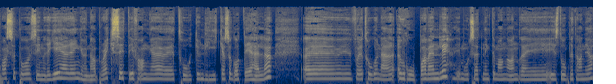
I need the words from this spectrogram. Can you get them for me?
passe på sin regjering, hun har brexit i fanget, og jeg tror ikke hun liker så godt det heller. Eh, For jeg tror hun er europavennlig, i motsetning til mange andre i, i Storbritannia.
